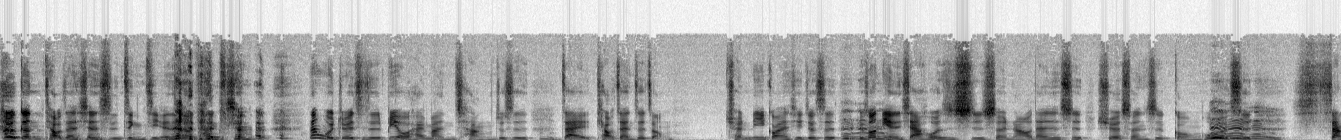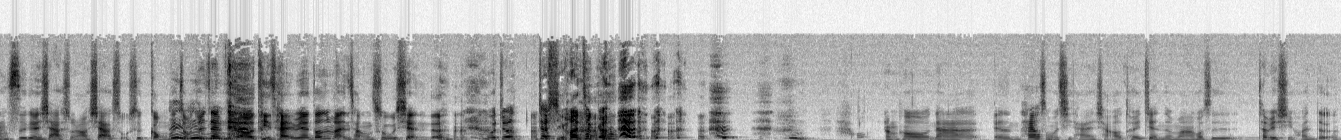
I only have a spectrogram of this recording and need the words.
就更挑战现实境界的那个方向。但我觉得其实 BL 还蛮长，就是在挑战这种权力关系，就是比如说年下或者是师生，然后但是是学生是公，或者是上司跟下属，然后下属是公那种，就在 BL 题材里面都是蛮常出现的。嗯 我就 就喜欢这个。好然后那嗯，还有什么其他想要推荐的吗？或是特别喜欢的？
